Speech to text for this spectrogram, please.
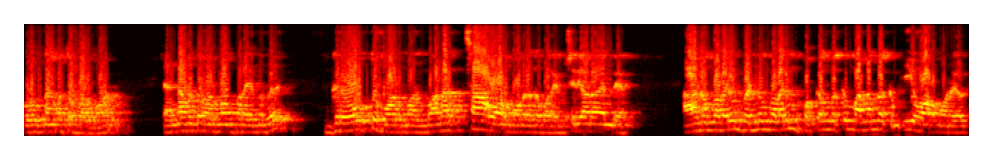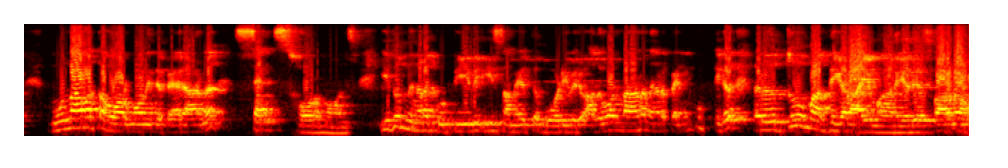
ഒന്നാമത്തെ ഹോർമോൺ രണ്ടാമത്തെ ഹോർമോൺ പറയുന്നത് ഗ്രോത്ത് ഹോർമോൺ വളർച്ചാ ഹോർമോൺ എന്ന് പറയും. ശരിയാണോ അല്ലേ? ആണും വളരും പെണ്ണും വളരും പൊക്കം വെക്കും വണ്ണം വെക്കും ഈ ഹോർമോണുകൾ മൂന്നാമത്തെ ഹോർമോണിന്റെ പേരാണ് സെക്സ് ഹോർമോൺസ് ഇതും നിങ്ങളുടെ കുട്ടിയിൽ ഈ സമയത്ത് ബോഡി വരും. അതുകൊണ്ടാണ് നിങ്ങളുടെ പെൺകുട്ടികൾ ഋതുമതികളായി മാറിയത്. സ്വർണം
